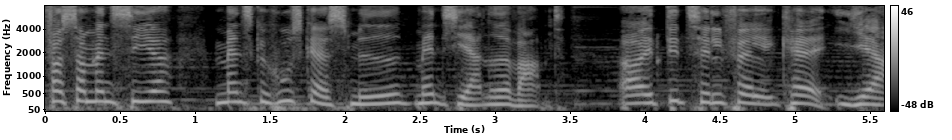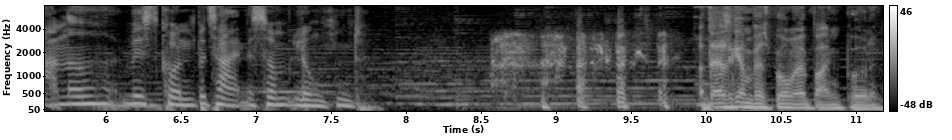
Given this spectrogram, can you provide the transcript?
For som man siger, man skal huske at smide, mens jernet er varmt. Og i det tilfælde kan jernet vist kun betegnes som lunkent. Og der skal man passe på med at banke på det.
